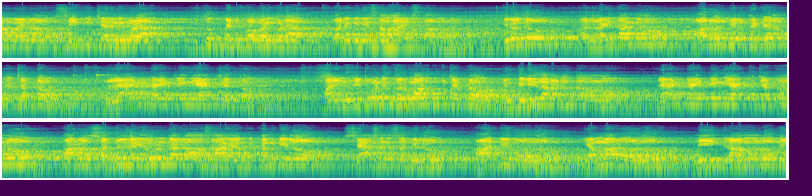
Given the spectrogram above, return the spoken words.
అరవై నాలుగు సీట్లు ఇచ్చారని కూడా గుర్తుకు పెట్టుకోమని కూడా వారికి నేను సలహా ఇస్తా ఈరోజు అది రైతాంగం ఆ రోజు మీరు పెట్టిన ఒక చట్టం ల్యాండ్ టైటిలింగ్ యాక్ట్ చట్టం. ఆ ఇంక ఎటువంటి దుర్మార్గపు చట్టం మీకు తెలియదని అడుగుతా ఉన్నాం. ల్యాండ్ టైటింగ్ యాక్ట్ చట్టంలో ఆ రోజు సభ్యులుగా ఎవరుంటారో ఆ యొక్క కమిటీలో శాసనసభ్యులు ఆర్డీఓలు ఎంఆర్ఓలు మీ గ్రామంలో మీ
